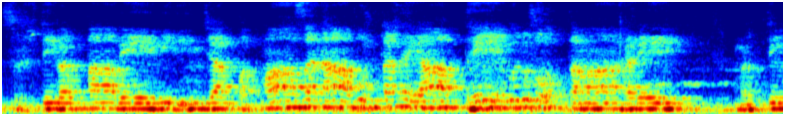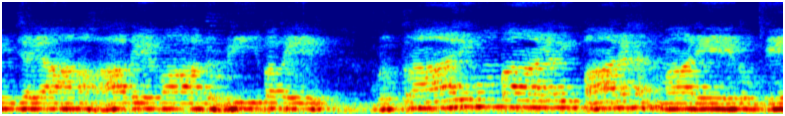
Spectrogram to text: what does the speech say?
സൃഷ്ടികർത്താവേ വിരിഞ്ച പത്മാസനാപുഷ്ടയാബ്ധേ പുരുഷോത്തമാഹരേ. മൃത്യുഞ്ജയാ മഹാദേവാ ഗൗരീപതേ. വൃത്രാരി മുമ്പായ ദിക്പാലകന്മാരെ ദുഃഖേ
